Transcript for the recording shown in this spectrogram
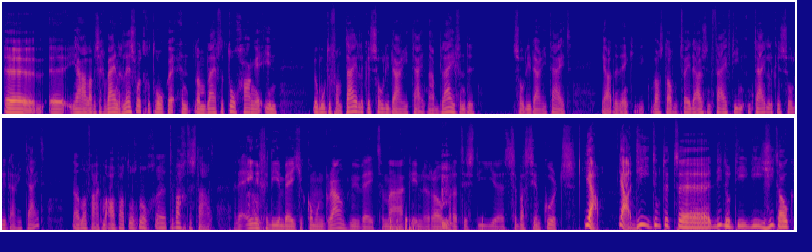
uh, uh, ja, laten we zeggen, weinig les wordt getrokken. En dan blijft het toch hangen in, we moeten van tijdelijke solidariteit naar blijvende solidariteit. Ja, dan denk ik, was dan 2015 een tijdelijke solidariteit? Dan, dan vraag ik me af wat ons nog uh, te wachten staat. De enige die een beetje common ground nu weet te maken in Europa, dat is die Sebastian Kurz. Ja, Ja, die doet het. die, doet, die, die ziet ook.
